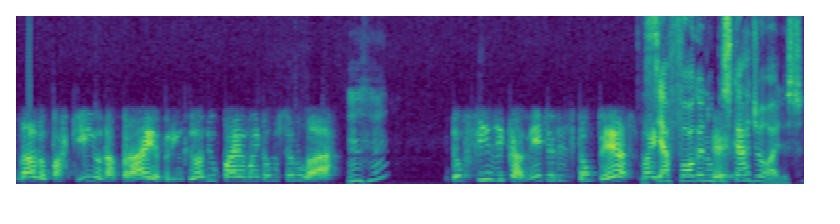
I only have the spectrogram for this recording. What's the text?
lá no parquinho, na praia, brincando, e o pai e a mãe estão no celular. Uhum. Então, fisicamente, eles estão perto. Mas, se afoga num é, piscar de olhos.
